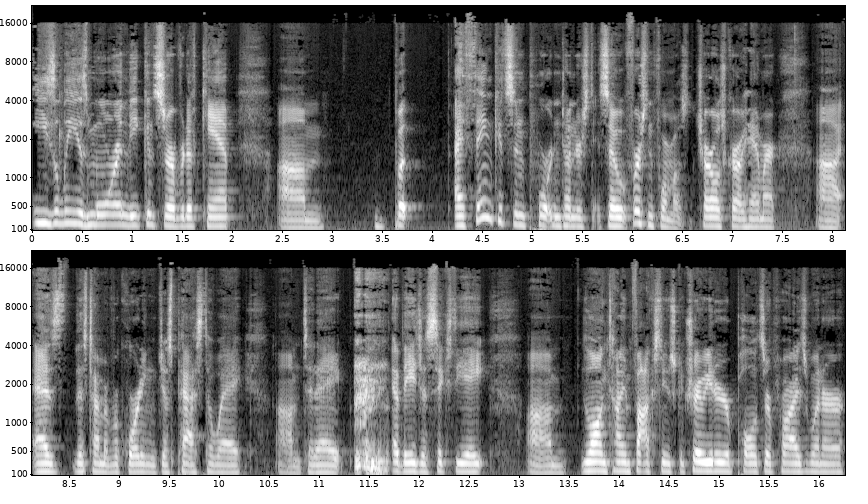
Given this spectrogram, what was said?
easily is more in the conservative camp, um, but I think it's important to understand. So, first and foremost, Charles Krauthammer, uh, as this time of recording, just passed away um, today at the age of 68. Um, longtime Fox News contributor, Pulitzer Prize winner,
